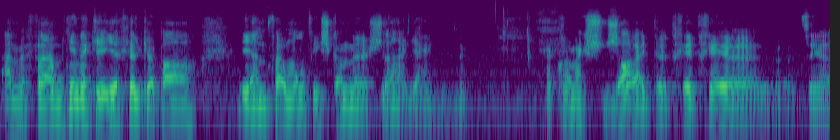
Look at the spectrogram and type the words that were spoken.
à, me faire bien accueillir quelque part et à me faire montrer que je suis comme je suis dans la gang. Probablement que je suis du genre à être très, très. Euh, euh,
